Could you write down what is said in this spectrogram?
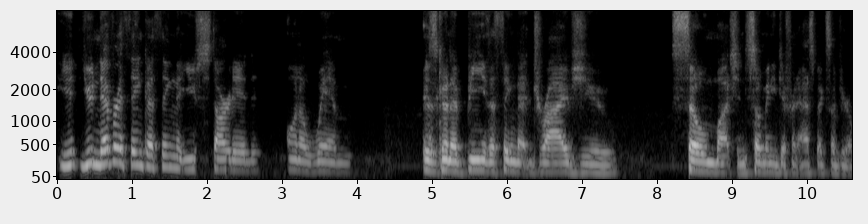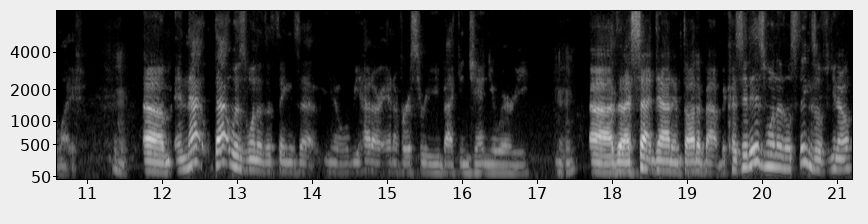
you you never think a thing that you started on a whim is going to be the thing that drives you so much in so many different aspects of your life. Mm-hmm. Um, and that that was one of the things that you know when we had our anniversary back in January mm-hmm. uh, that I sat down and thought about because it is one of those things of you know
